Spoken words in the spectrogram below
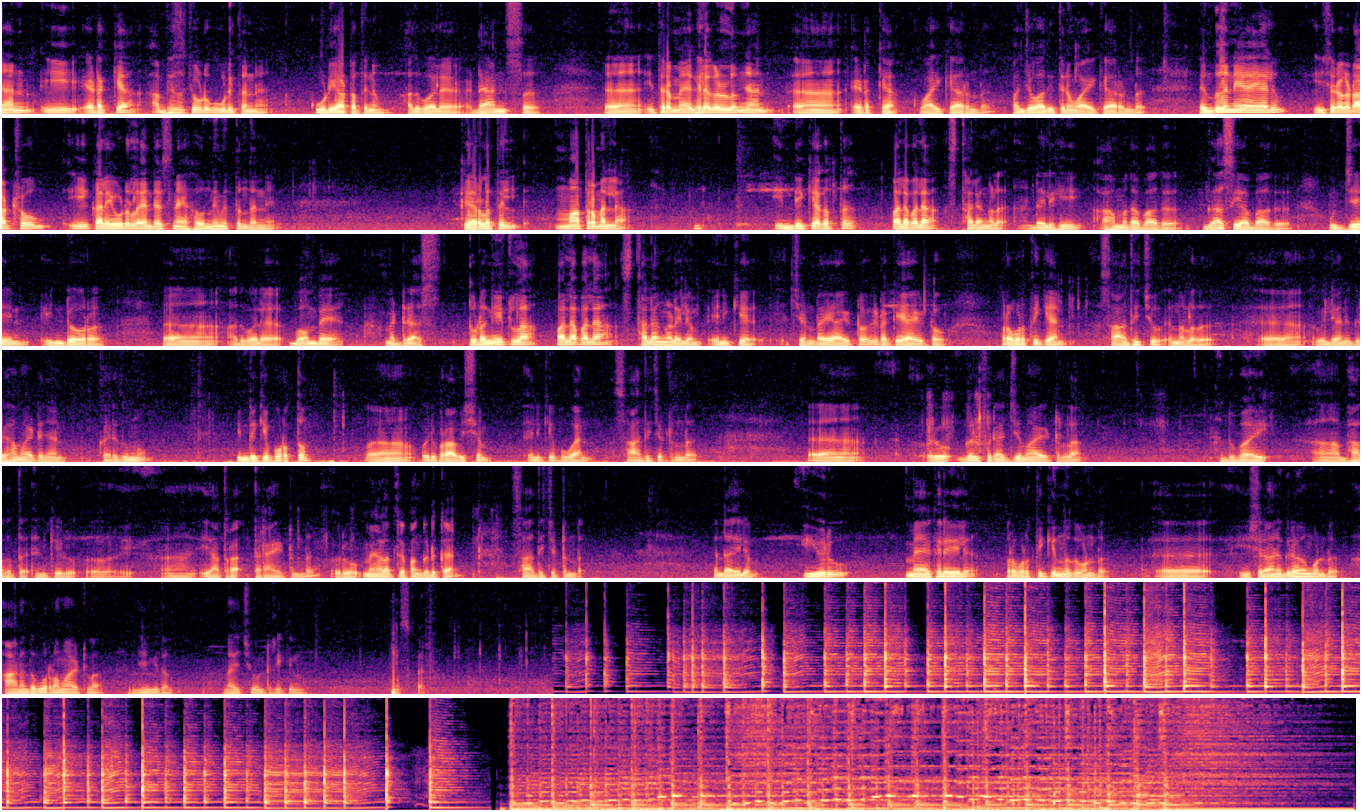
ഞാൻ ഈ ഇടയ്ക്ക് അഭ്യസിച്ചോടു കൂടി തന്നെ കൂടിയാട്ടത്തിനും അതുപോലെ ഡാൻസ് ഇത്തരം മേഖലകളിലും ഞാൻ ഇടയ്ക്ക് വായിക്കാറുണ്ട് പഞ്ചവാദ്യത്തിനും വായിക്കാറുണ്ട്. എന്തു തന്നെയായാലും ഈശ്വരകടാക്ഷവും ഈ കലയോടുള്ള എന്റെ സ്നേഹവും നിമിത്തം തന്നെ കേരളത്തിൽ മാത്രമല്ല ഇന്ത്യക്കകത്ത് പല പല സ്ഥലങ്ങൾ ഡൽഹി അഹമ്മദാബാദ് ഗാസിയാബാദ് ഉജ്ജയിൻ ഇൻഡോർ അതുപോലെ ബോംബെ മദ്രാസ് തുടങ്ങിയിട്ടുള്ള പല പല സ്ഥലങ്ങളിലും എനിക്ക് ചെണ്ടയായിട്ടോ ഇടയ്ക്കയായിട്ടോ പ്രവർത്തിക്കാൻ സാധിച്ചു എന്നുള്ളത് വലിയ അനുഗ്രഹമായിട്ട് ഞാൻ കരുതുന്നു. ഇന്ത്യയ്ക്ക് പുറത്തും ഒരു പ്രാവശ്യം എനിക്ക് പോകാൻ സാധിച്ചിട്ടുണ്ട്. ഒരു ഗൾഫ് രാജ്യമായിട്ടുള്ള ദുബായ് ഭാഗത്ത് എനിക്കൊരു യാത്ര തരായിട്ടുണ്ട്. ഒരു മേളത്തിൽ പങ്കെടുക്കാൻ സാധിച്ചിട്ടുണ്ട്. എന്തായാലും ഈ ഒരു മേഖലയിൽ പ്രവർത്തിക്കുന്നത് കൊണ്ട് ഈശ്വരാനുഗ്രഹം കൊണ്ട് ആനന്ദപൂർണമായിട്ടുള്ള ജീവിതം നയിച്ചുകൊണ്ടിരിക്കുന്നു. നമസ്കാരം.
